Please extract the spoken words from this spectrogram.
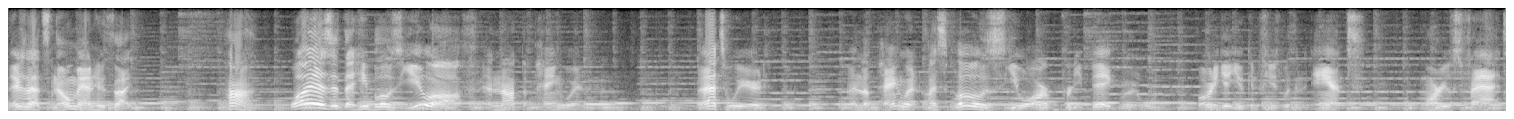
There's that snowman who thought, huh, why is it that he blows you off and not the penguin? That's weird. And the penguin, I suppose you are pretty big. Why to get you confused with an ant? Mario's fat.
